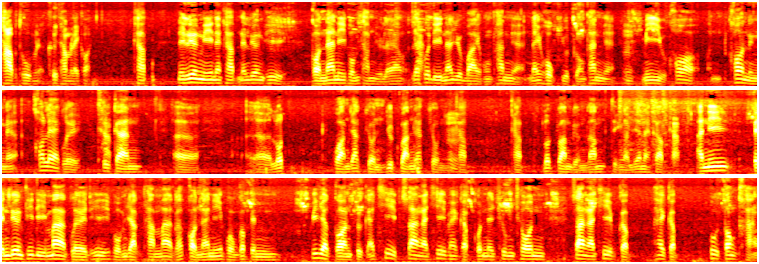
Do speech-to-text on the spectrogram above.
ชาวปทุมเนี่ยคือทำอะไรก่อนครับ ในเรื่องนี้นะครับในเรื่องที่ก่อนหน้านี้ผมทำอยู่แล้ว และพอดีนโยบายของท่านเนี่ยใน 6 หยุดของท่านเนี่ยอืมมีอยู่ข้อข้อหนึ่งนะข้อแรกเลยครับคือการเอ่อเอ่อลดความยากจน หยุดความยากจนอืมนะครับครับลดความเดือดร้อนสิ่งเหล่านี้นะครับครับอันนี้เป็นเรื่องที่ดีมากเลยที่ผมอยากทำมากแล้วก่อนหน้านี้ผมก็เป็นวิทยากรฝึกอาชีพ สร้างอาชีพให้กับคนในชุมชน สร้างอาชีพกับ ให้กับผู้ต้องขัง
